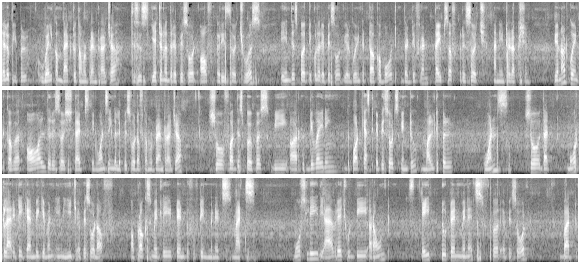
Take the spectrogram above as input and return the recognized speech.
Hello, people. Welcome back to Tamil Brand Raja. This is yet another episode of Research Verse. In this particular episode, we are going to talk about the different types of research and introduction. We are not going to cover all the research types in one single episode of Tamil Brand Raja. So, for this purpose, we are dividing the podcast episodes into multiple ones so that more clarity can be given in each episode of approximately 10 to 15 minutes max mostly the average would be around 8 to 10 minutes per episode. But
